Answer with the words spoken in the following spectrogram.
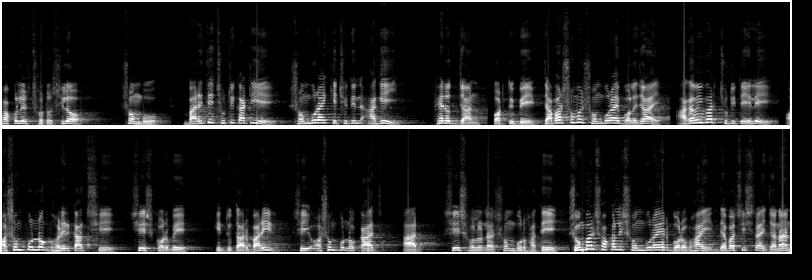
সকলের ছোট ছিল শম্ভু। বাড়িতে ছুটি কাটিয়ে শম্ভু রায় কিছুদিন আগেই ফেরত যান কর্তব্যে। যাবার সময় শম্ভু রায় বলে যায়, আগামীবার ছুটিতে এলে অসম্পূর্ণ ঘরের কাজ সে শেষ করবে, কিন্তু তার বাড়ির সেই অসম্পূর্ণ কাজ আর শেষ হল না শম্ভুর হাতে। সোমবার সকালে শম্ভু রায়ের বড় ভাই দেবাশিস রায় জানান,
